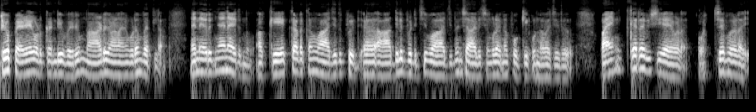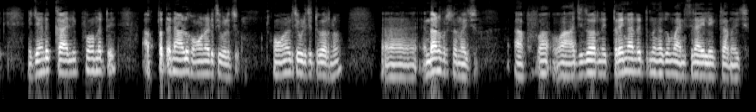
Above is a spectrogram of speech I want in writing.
ഒരു പിഴ കൊടുക്കേണ്ടി വരും നാട് കാണാനും കൂടെ പറ്റില്ല. ഞാൻ എറിഞ്ഞാനായിരുന്നു. ആ കേക്ക് അടക്കം വാജിദ് ആദ്യ പിടിച്ച് വാജിദും ചാലിച്ചും കൂടെ എന്നെ പൊക്കിക്കൊണ്ടുപോവാ ചെയ്തത്. ഭയങ്കര വിഷയമായി അവിടെ. ഒച്ചപ്പാടായി എനിക്കങ്ങോട്ട് കലിപ്പ് വന്നിട്ട് അപ്പൊ തന്നെ ആൾ ഹോൺ അടിച്ച് വിളിച്ചു. ഹോൺ അടിച്ച് വിളിച്ചിട്ട് പറഞ്ഞു എന്താണ് പ്രശ്നം എന്ന് ചോദിച്ചു. അപ്പൊ വാജിദ് പറഞ്ഞു ഇത്രയും കണ്ടിട്ട് നിങ്ങൾക്ക് മനസ്സിലായില്ലേക്കാന്ന് ചോദിച്ചു.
